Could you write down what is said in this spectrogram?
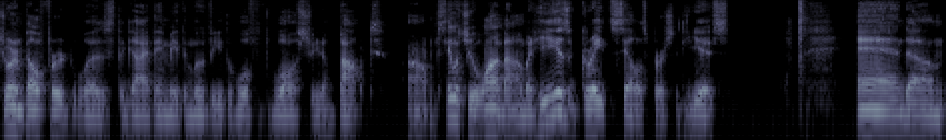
Jordan Belfort was the guy they made the movie The Wolf of Wall Street about. Um, say what you want about him, but he is a great salesperson. He is. And um,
